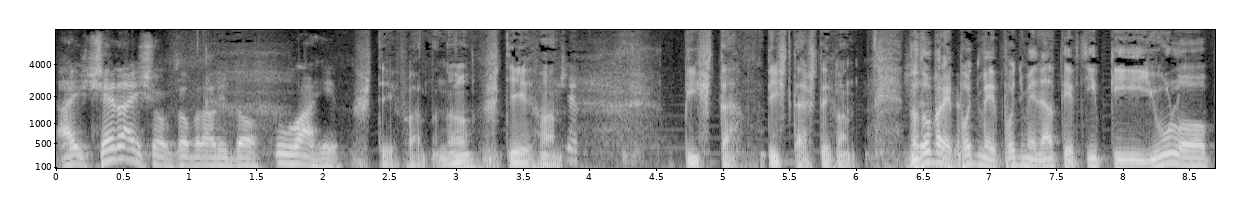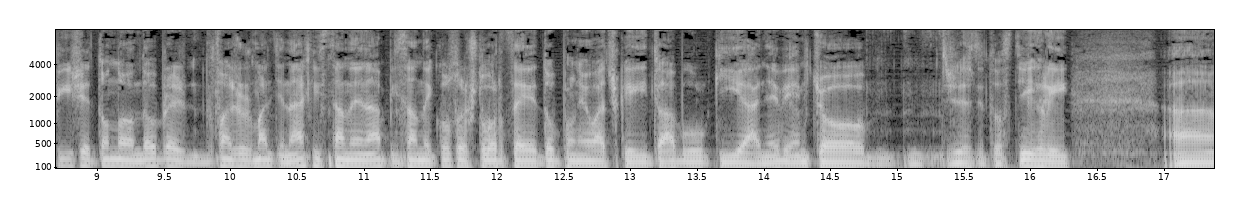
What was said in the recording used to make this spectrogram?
aj včerajšok zobrali do úvahy. Štefan, no, Štefan. Pišta, pišta, Štefan. No dobre, poďme, poďme na tie vtipky. Julo píše to, no dobre, dúfam, že už máte nachystané, napísané koso štvorce, doplňovačky, tabulky a neviem čo, že ste to stihli. A,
